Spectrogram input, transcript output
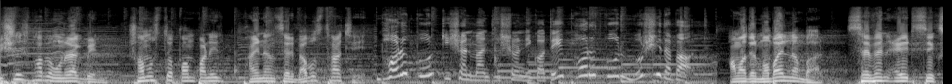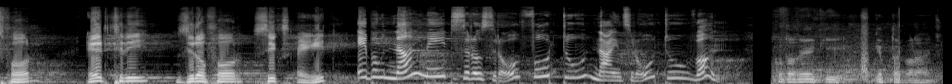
বিশেষভাবে মনে রাখবেন সমস্ত কোম্পানির ফাইন্যান্সের ব্যবস্থা আছে। ভরতপুর কিষাণ মান্ডির নিকটে ভরতপুর মুর্শিদাবাদ। আমাদের mobile number seven eight six four eight three zero four six eight এবং nine eight zero zero four two nine zero two one কোথা থেকে কি গ্রেপ্তার করা হয়েছে?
